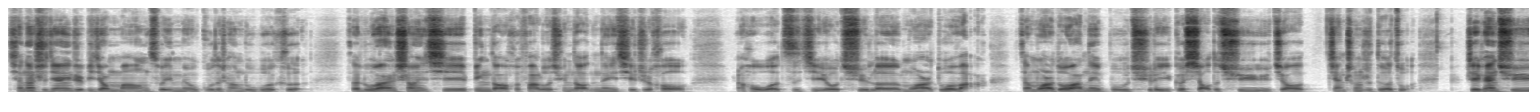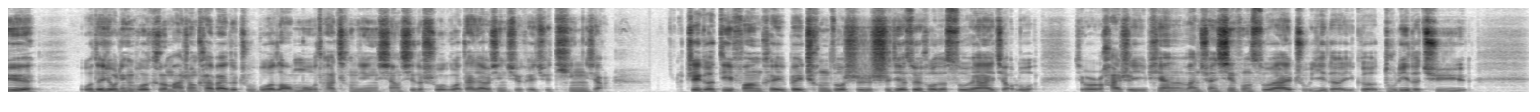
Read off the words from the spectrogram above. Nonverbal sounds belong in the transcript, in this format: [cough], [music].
前段时间一直比较忙，所以没有顾得上录播课。在录完上一期冰岛和法罗群岛的那一期之后，然后我自己又去了摩尔多瓦，在摩尔多瓦内部去了一个小的区域，叫简称是德佐。这片区域，我的有灵博客马上开摆的主播老穆他曾经详细的说过，大家有兴趣可以去听一下。这个地方可以被称作是世界最后的苏维埃角落，就是还是一片完全信奉苏维埃主义的一个独立的区域。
